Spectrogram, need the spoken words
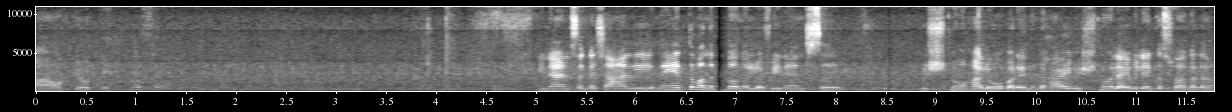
ആ ഓക്കെ ഓക്കെ. ഫിനാൻസിന്റെ ചാനൽ നേരത്തെ വന്നിട്ട് തോന്നല്ലോ ഫിനാൻസ്? വിഷ്ണു ഹലോ പറയുന്നുണ്ട്. ഹായ് വിഷ്ണു ലൈവിലേക്ക് സ്വാഗതം.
